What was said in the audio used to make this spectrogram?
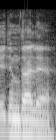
видим далее.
